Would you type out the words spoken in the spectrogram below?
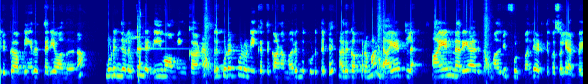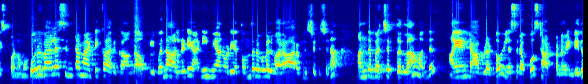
இருக்கு அப்படிங்கிறது தெரிய வந்ததுன்னா முடிஞ்ச அளவுக்கு இந்த டிவார்மிங்கான குடற்புழு நீக்கத்துக்கான மருந்து கொடுத்துட்டு அதுக்கப்புறமா டயட்ல அயன் நிறைய இருக்கிற மாதிரி ஃபுட் வந்து எடுத்துக்க சொல்லி அட்வைஸ் பண்ணுவோம். ஒருவேளை சிம்டமேட்டிக்கா இருக்காங்க அவங்களுக்கு வந்து ஆல்ரெடி அனிமியானுடைய தொந்தரவுகள் வர ஆரம்பிச்சிடுச்சுன்னா அந்த பட்சத்தெல்லாம் வந்து அயன் டேப்லெட்டோ இல்ல சிறப்போ ஸ்டார்ட் பண்ண வேண்டியது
